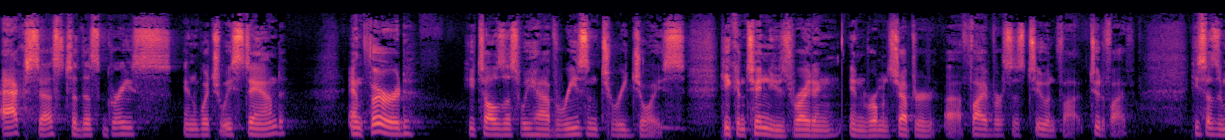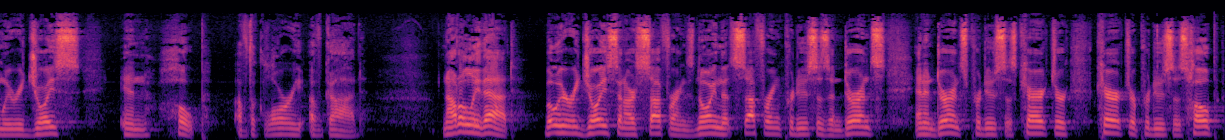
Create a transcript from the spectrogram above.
access to this grace in which we stand. And third, he tells us we have reason to rejoice. He continues writing in Romans chapter uh, 5, verses 2 and 5, 2 to 5. He says, And we rejoice in hope of the glory of God. Not only that, but we rejoice in our sufferings, knowing that suffering produces endurance, and endurance produces character. Character produces hope.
